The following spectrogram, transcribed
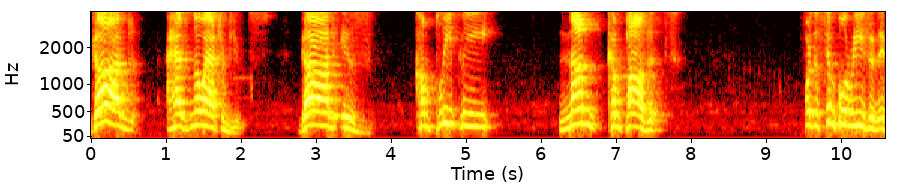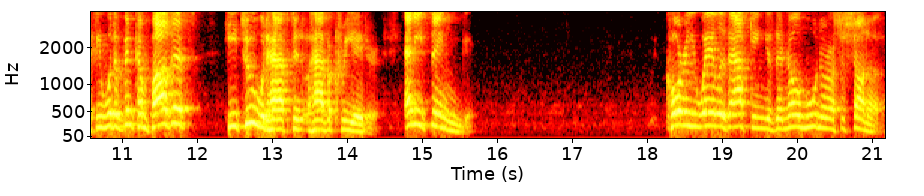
God has no attributes. God is completely non composite. For the simple reason, if he would have been composite, he too would have to have a creator. Anything Corey Whale is asking, is there no moon or Rosh Hashanah?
